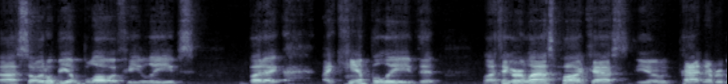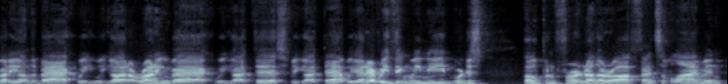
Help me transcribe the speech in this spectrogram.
Uh, so it'll be a blow if he leaves. But I I can't believe that. I think our last podcast, you know, patting everybody on the back. We we got a running back. We got this. We got that. We got everything we need. We're just hoping for another offensive lineman.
